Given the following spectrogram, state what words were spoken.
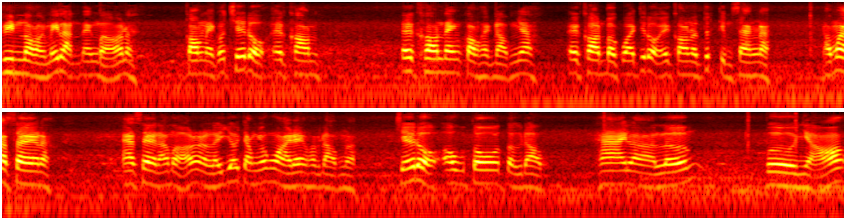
Rin nồi máy lạnh đang mở nè. Con này có chế độ Econ Econ đang còn hoạt động nha. Econ bật qua chế độ Econ là tích kiệm xăng nè. Đóng AC nè. AC đã mở là lấy gió trong gió ngoài đang hoạt động nè. Chế độ auto tự động. Hai là lớn, vừa nhỏ.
